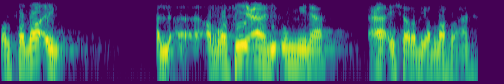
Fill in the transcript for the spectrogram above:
والفضائل الرفيعة لأمنا عائشة رضي الله عنها.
